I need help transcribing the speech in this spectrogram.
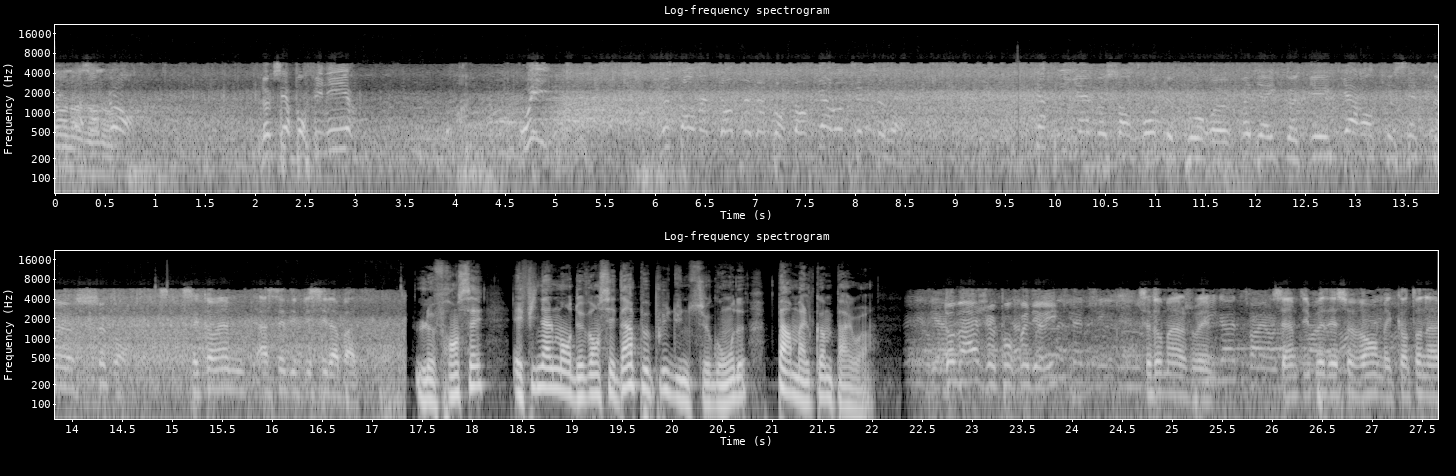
non, non, non, encore. L'Auxerre pour finir. Oui Le temps maintenant, très important, 47 secondes quatrième sans faute pour euh, Frédéric Cotier, 47 euh, secondes. C'est quand même assez difficile à battre. Le Français est finalement devancé d'un peu plus d'une seconde par Malcolm Pyra. Dommage pour Frédéric. C'est dommage, oui. C'est un petit peu décevant, mais quand on a,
